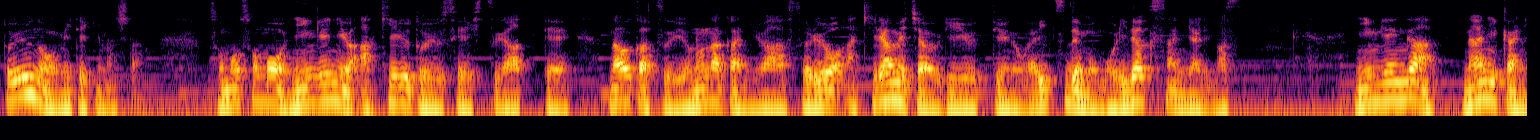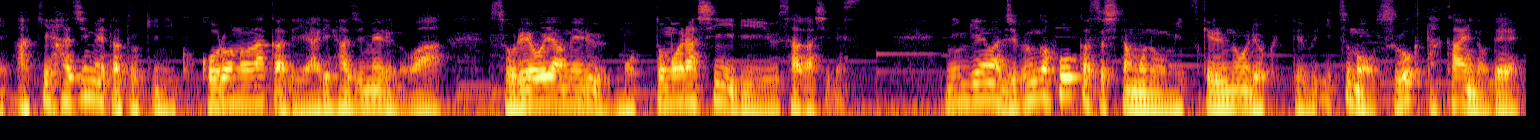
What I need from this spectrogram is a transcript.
というのを見てきました。そもそも人間には飽きるという性質があってなおかつ世の中にはそれを諦めちゃう理由っていうのがいつでも盛りだくさんにあります。人間が何かに飽き始めた時に心の中でやり始めるのはそれをやめるもっともらしい理由探しです。人間は自分がフォーカスしたものを見つける能力っていつもすごく高いので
